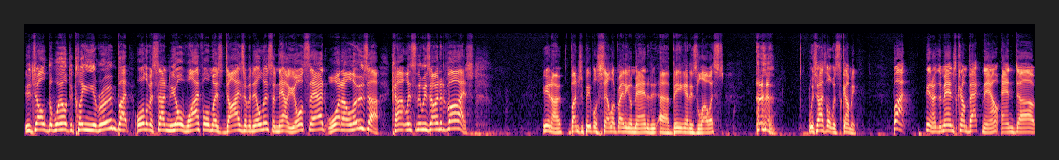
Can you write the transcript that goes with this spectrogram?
you told the world to clean your room, but all of a sudden your wife almost dies of an illness and now you're sad? What a loser. Can't listen to his own advice. You know, bunch of people celebrating a man uh, being at his lowest, which I thought was scummy. But, you know, the man's come back now and. Uh,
